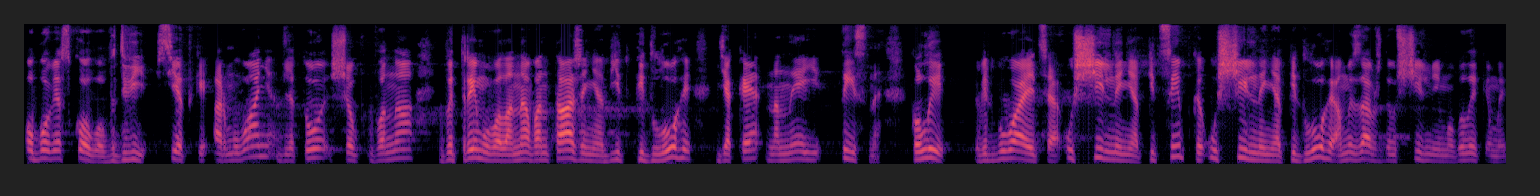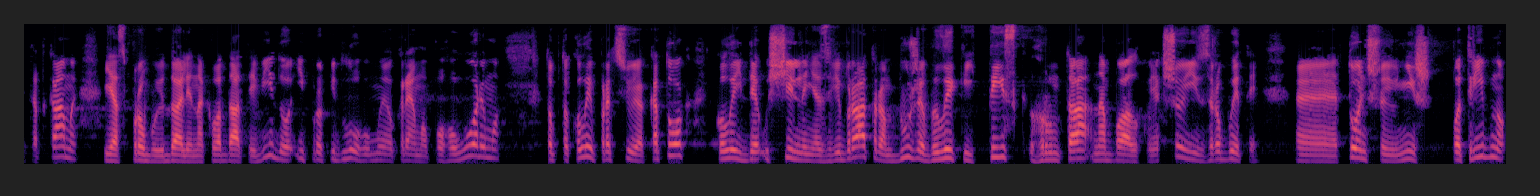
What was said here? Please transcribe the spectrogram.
Обов'язково в дві сітки армування для того, щоб вона витримувала навантаження від підлоги, яке на неї тисне. Коли відбувається ущільнення підсипки, ущільнення підлоги, а ми завжди ущільнюємо великими катками. Я спробую далі накладати відео, і про підлогу ми окремо поговоримо. Тобто, коли працює каток, коли йде ущільнення з вібратором, дуже великий тиск ґрунта на балку. Якщо її зробити е, тоншою, ніж потрібно,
